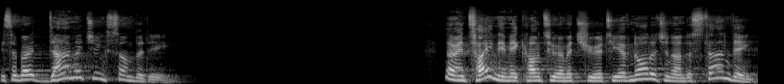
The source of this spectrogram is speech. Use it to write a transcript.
It's about damaging somebody. Now, in time, they may come to a maturity of knowledge and understanding.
